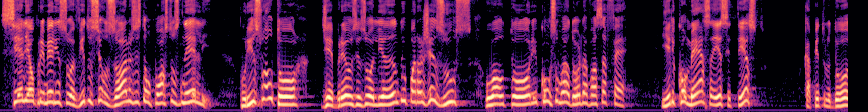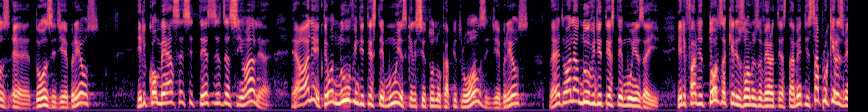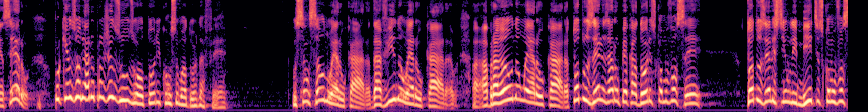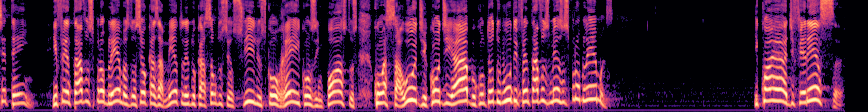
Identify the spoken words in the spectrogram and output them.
Se ele é o primeiro em sua vida, os seus olhos estão postos nele. Por isso, o autor de Hebreus diz: olhando para Jesus, o autor e consumador da vossa fé. E ele começa esse texto, capítulo 12, é, 12 de Hebreus, ele começa esse texto dizendo assim: olha, é, olha, tem uma nuvem de testemunhas que ele citou no capítulo 11 de Hebreus. Né? Então, olha a nuvem de testemunhas aí. Ele fala de todos aqueles homens do Velho Testamento, e sabe por que eles venceram? Porque eles olharam para Jesus, o autor e consumador da fé. O Sansão não era o cara, Davi não era o cara, Abraão não era o cara. Todos eles eram pecadores como você. Todos eles tinham limites como você tem. Enfrentavam os problemas no seu casamento, na educação dos seus filhos, com o rei, com os impostos, com a saúde, com o diabo, com todo mundo, enfrentavam os mesmos problemas. E qual é a diferença?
